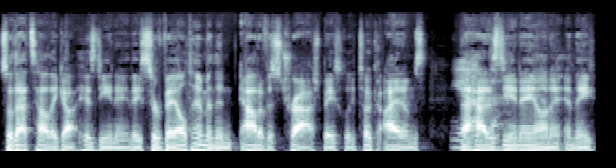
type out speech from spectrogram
So that's how they got his DNA. They surveilled him and then out of his trash basically took items Yeah, that had his that- DNA on it and they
